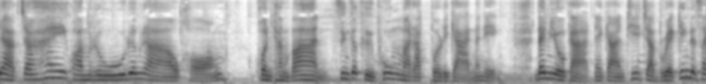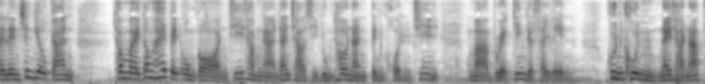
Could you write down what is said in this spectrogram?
อยากจะให้ความรู้เรื่องราวของคนทางบ้าน ซึ่งก็คือพุ่งมารับบริการนั่นเอง ได้มีโอกาสในการที่จะ breaking the silence เช่นเดียวกัน ทำไมต้องให้เป็นองค์กรที่ทำงานด้านชาวสีดุ้งเท่านั้นเป็นคนที่มา breaking the silence คุณคุณในฐานะพ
